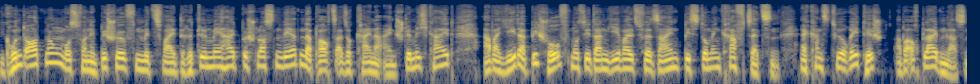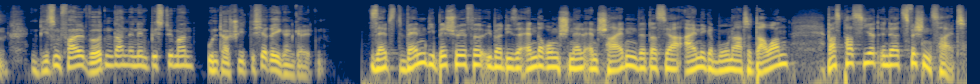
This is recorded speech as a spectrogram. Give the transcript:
Die Grundordnung muss von den Bischöfen mit zwei Drittel Mehrheit beschlossen werden, da braucht es also keine Einstimmigkeit, aber jeder Bischof muss sie dann jeweils für sein Bistum in Kraft setzen. Er kann es theoretisch aber auch bleiben lassen. In diesem Fall würden dann in den Bistümern unterschiedliche Regeln gelten. Selbst wenn die Bischöfe über diese Änderung schnell entscheiden, wird das ja einige Monate dauern. Was passiert in der Zwischenzeit?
